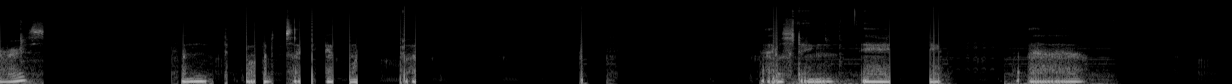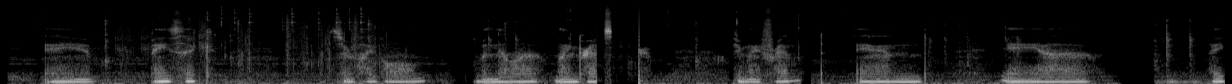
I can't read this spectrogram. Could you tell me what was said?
servers. On the website and hosting a uh, a basic survival vanilla Minecraft server through my friend and a uh, I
